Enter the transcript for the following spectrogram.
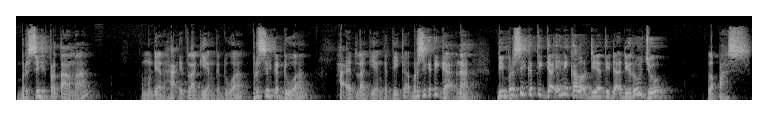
Bersih pertama, kemudian haid lagi yang kedua, bersih kedua, haid lagi yang ketiga, bersih ketiga. Nah, di bersih ketiga ini kalau dia tidak dirujuk, lepas.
